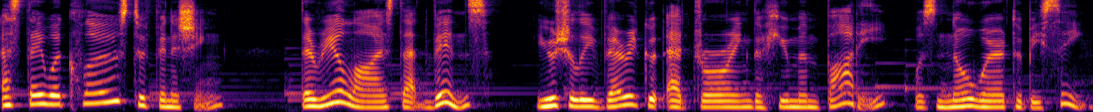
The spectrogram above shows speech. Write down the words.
As they were close to finishing, they realized that Vince, usually very good at drawing the human body, was nowhere to be seen.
